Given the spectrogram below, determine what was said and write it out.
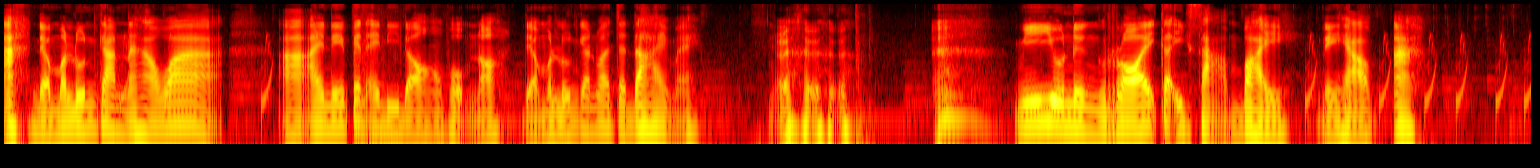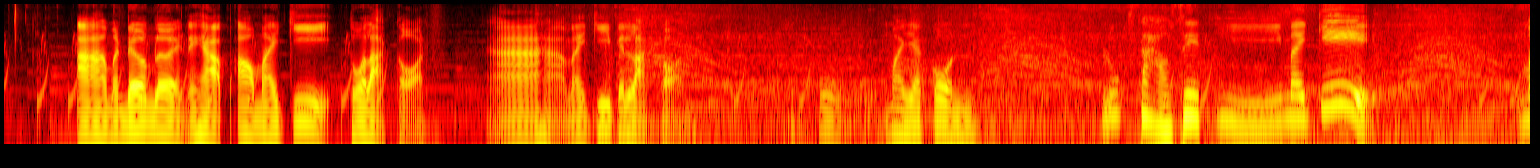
อะเดี๋ยวมาลุ้นกันนะฮะว่าอ่าไอนี้เป็นไอดีดองของผมเนาะเดี๋ยวมาลุ้นกันว่าจะได้ไหมมีอยู่ 100 กับอีก 3 ใบนะครับอะอ่าเหมือนเดิมเลยนะครับ เอาไมกี้ตัวหลักก่อนอ่าหาไมกี้เป็นหลักก่อนโอ้โหมายากล ลูกสาวเศรษฐีไมกี้ไม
